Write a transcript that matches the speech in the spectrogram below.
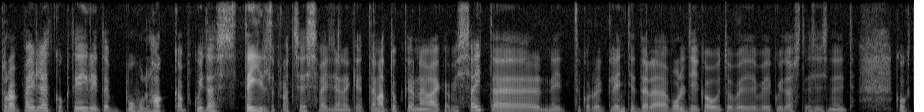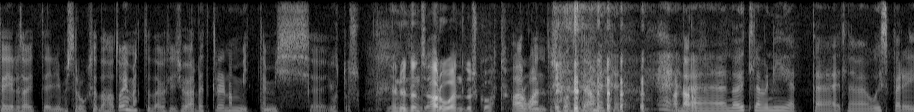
tuleb välja, et kokteilide puhul hakkab, kuidas teil see protsess välja nägi, et te natukene aega vist saite neid klientidele Woldi kaudu või, või kuidas te siis neid kokteile saite inimestele ukse taha toimetada, aga siis ühel hetkel enam mitte, mis juhtus? ja nüüd on see aruandluskoht. aruandluskoht, jah. anna aru. Äh, no ütleme nii, et ütleme, Whisperi,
